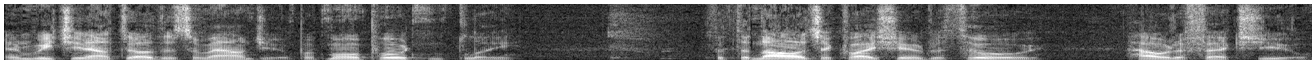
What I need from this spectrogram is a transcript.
and reaching out to others around you. But more importantly, with the knowledge that Christ shared with her, how it affects you.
